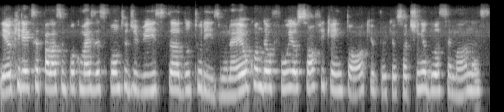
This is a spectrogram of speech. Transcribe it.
E eu queria que você falasse um pouco mais desse ponto de vista do turismo, né? Eu, quando eu fui, eu só fiquei em Tóquio, porque eu só tinha duas semanas,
